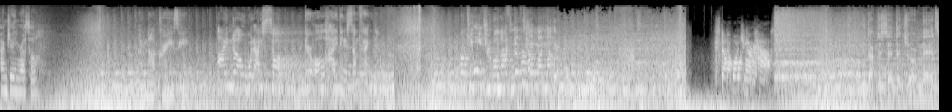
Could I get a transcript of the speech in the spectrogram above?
I'm Jane Russell. I'm not crazy. I know what I saw. They're all hiding something. Oh, you, told you, will not you've never tell met my mother. Stop watching our house. The doctor said that your meds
